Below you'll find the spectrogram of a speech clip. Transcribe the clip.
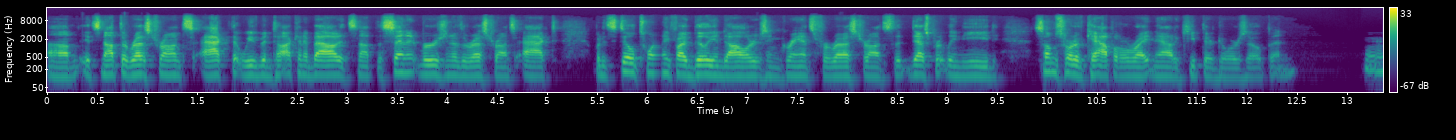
Um, it's not the Restaurants Act that we've been talking about. It's not the Senate version of the Restaurants Act but it's still $25 billion in grants for restaurants that desperately need some sort of capital right now to keep their doors open. Hmm.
